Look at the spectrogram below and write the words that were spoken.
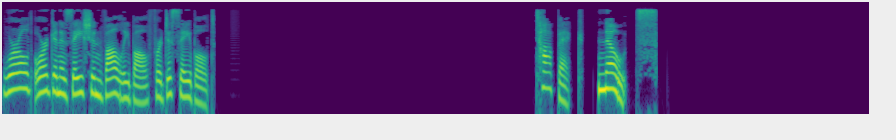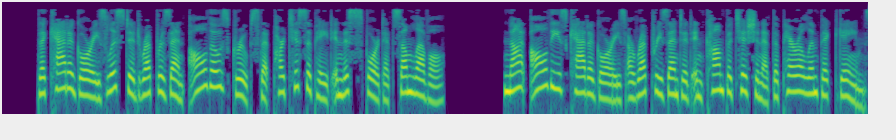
World Organization Volleyball for Disabled. Topic. Notes. The categories listed represent all those groups that participate in this sport at some level. Not all these categories are represented in competition at the Paralympic Games.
